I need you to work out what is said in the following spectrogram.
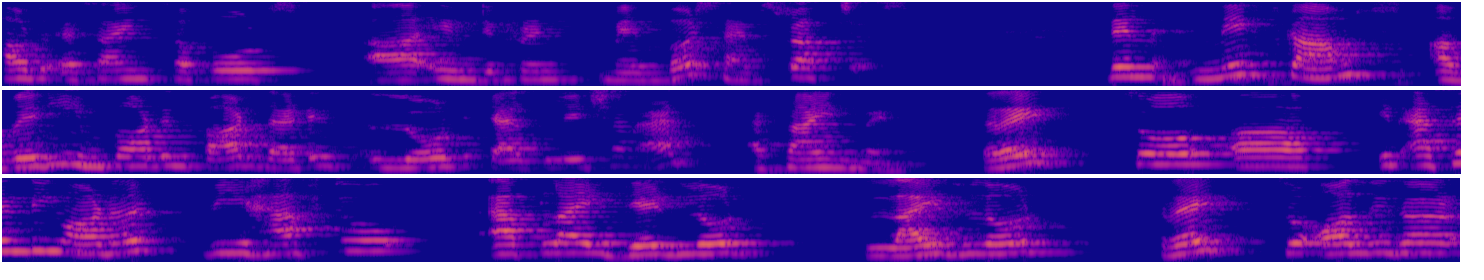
how to assign supports uh, in different members and structures. Then next comes a very important part that is load calculation and assignment, right? So uh, in ascending order, we have to apply dead load live load right so all these are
